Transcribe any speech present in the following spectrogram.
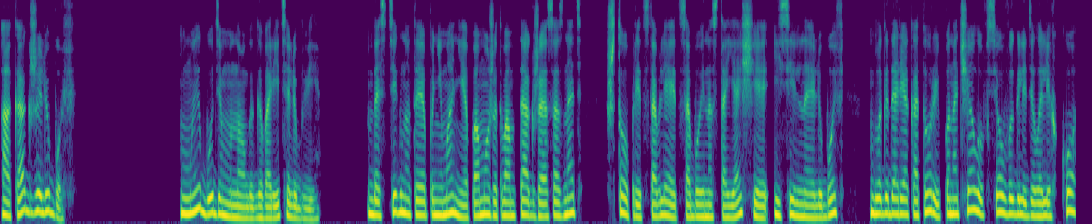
А как же любовь? Мы будем много говорить о любви. Достигнутое понимание поможет вам также осознать, что представляет собой настоящая и сильная любовь, благодаря которой поначалу все выглядело легко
